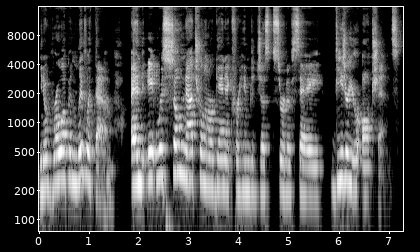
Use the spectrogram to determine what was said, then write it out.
you know, grow up and live with them. And it was so natural and organic for him to just sort of say, these are your options,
